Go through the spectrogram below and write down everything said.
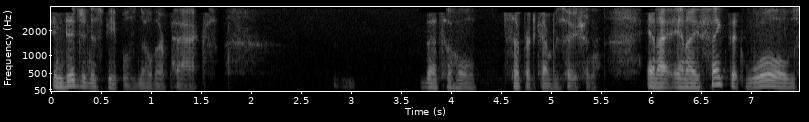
Indigenous peoples know their packs. That's a whole separate conversation. And I and I think that wolves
